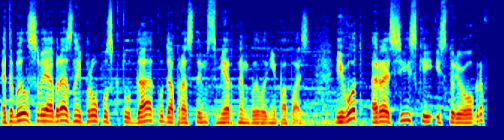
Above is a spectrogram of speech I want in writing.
Это был своеобразный пропуск туда, куда простым смертным было не попасть. И вот российский историограф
